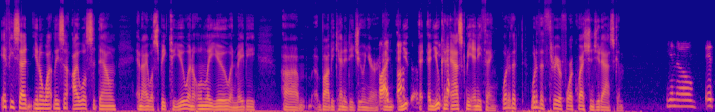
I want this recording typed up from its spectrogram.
if he said, you know what, Lisa, I will sit down and I will speak to you and only you, and maybe um, Bobby Kennedy Jr. Well, and, and you awesome. and you can ask me anything. What are the what are the three or four questions you'd ask him? You know, it's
